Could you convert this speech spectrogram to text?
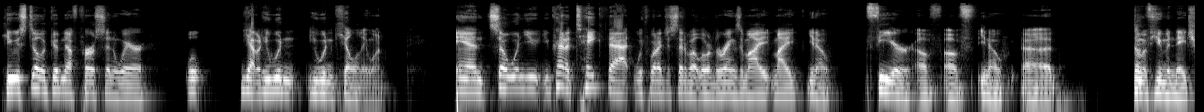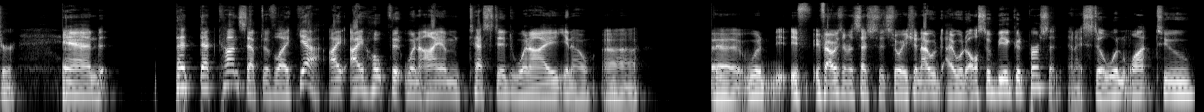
he was still a good enough person where well yeah, but he wouldn't he wouldn't kill anyone. And so when you you kind of take that with what I just said about Lord of the Rings and my my you know fear of of you know uh, some of human nature and that that concept of like yeah I I hope that when I am tested when I you know uh uh would if if I was ever in such a situation I would I would also be a good person and I still wouldn't want to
